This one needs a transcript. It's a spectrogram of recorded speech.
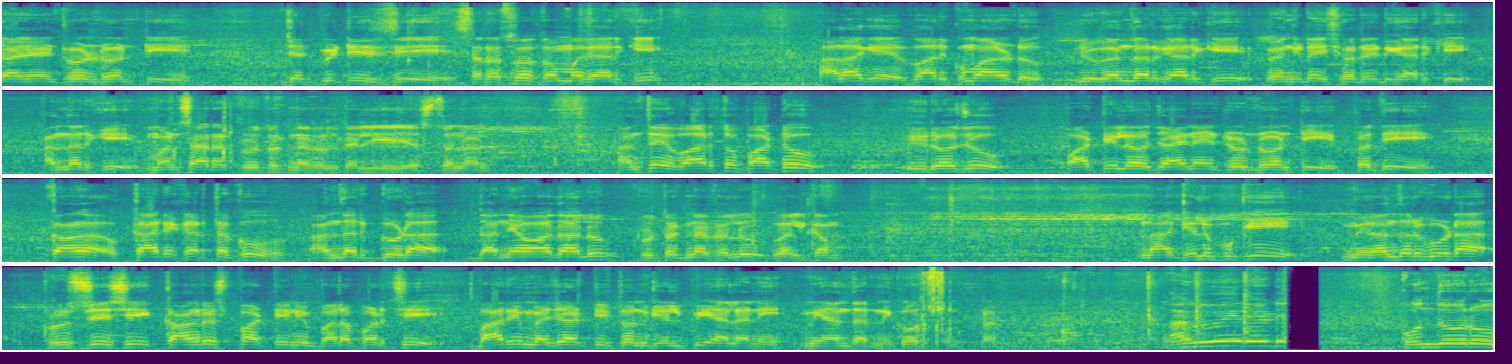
జాయిన్ అయినటువంటి జడ్పీటీసీ సరస్వతమ్మ గారికి అలాగే వారి కుమారుడు యుగంధర్ గారికి వెంకటేశ్వర రెడ్డి గారికి అందరికీ మనసారా కృతజ్ఞతలు తెలియజేస్తున్నాను. అంతే వారితో పాటు ఈరోజు పార్టీలో జాయిన్ అయినటువంటి ప్రతి కార్యకర్తకు అందరికి కూడా ధన్యవాదాలు కృతజ్ఞతలు వెల్కమ్. నా గెలుపుకి మీరందరూ కూడా కృషి చేసి కాంగ్రెస్ పార్టీని బలపరిచి భారీ మెజార్టీతో గెలిపించాలని మీ అందరినీ కోరుకుంటున్నాను. కుందూరు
